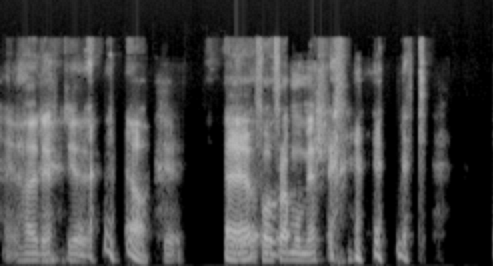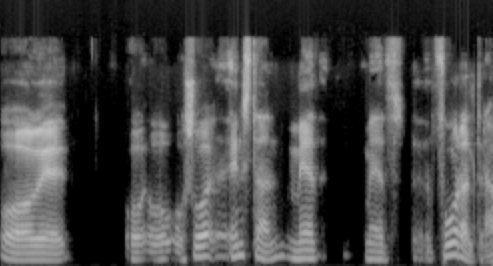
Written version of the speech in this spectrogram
Nei, Það er rétt, ég, Ég- Eh, ég fór fram úr mér. og, eh, og, og, og svo einstæðan með, með fóraldra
